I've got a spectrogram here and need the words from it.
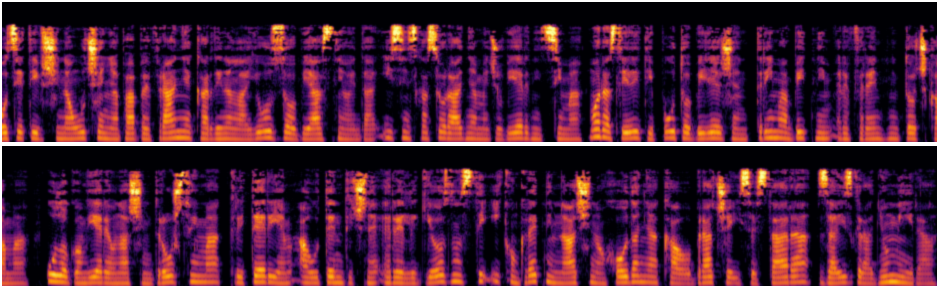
Podsjetivši na učenja Pape Franje, kardinala Juzo objasnio je da istinska suradnja među vjernicima mora slijediti put obilježen trima bitnim referentnim točkama, ulogom vjere u našim društvima, kriterijem autentične religioznosti i konkretnim načinom hodanja kao braće i sestara za izgradnju mira.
